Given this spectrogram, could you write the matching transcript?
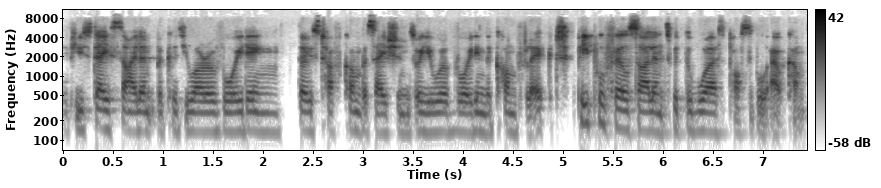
If you stay silent because you are avoiding those tough conversations or you are avoiding the conflict, people feel silence with the worst possible outcome.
